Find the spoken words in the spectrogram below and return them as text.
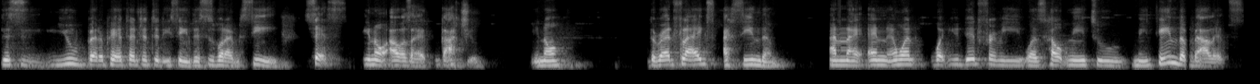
This is you better pay attention to these things. This is what I'm seeing. Sis, you know, I was like, got you. You know, the red flags, I seen them. And I and, and what what you did for me was help me to maintain the balance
